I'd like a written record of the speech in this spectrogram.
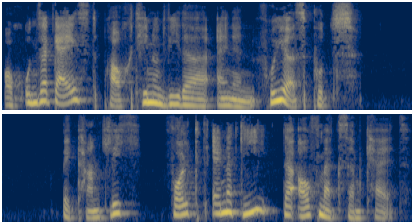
Auch unser Geist braucht hin und wieder einen Frühjahrsputz. Bekanntlich folgt Energie der Aufmerksamkeit.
